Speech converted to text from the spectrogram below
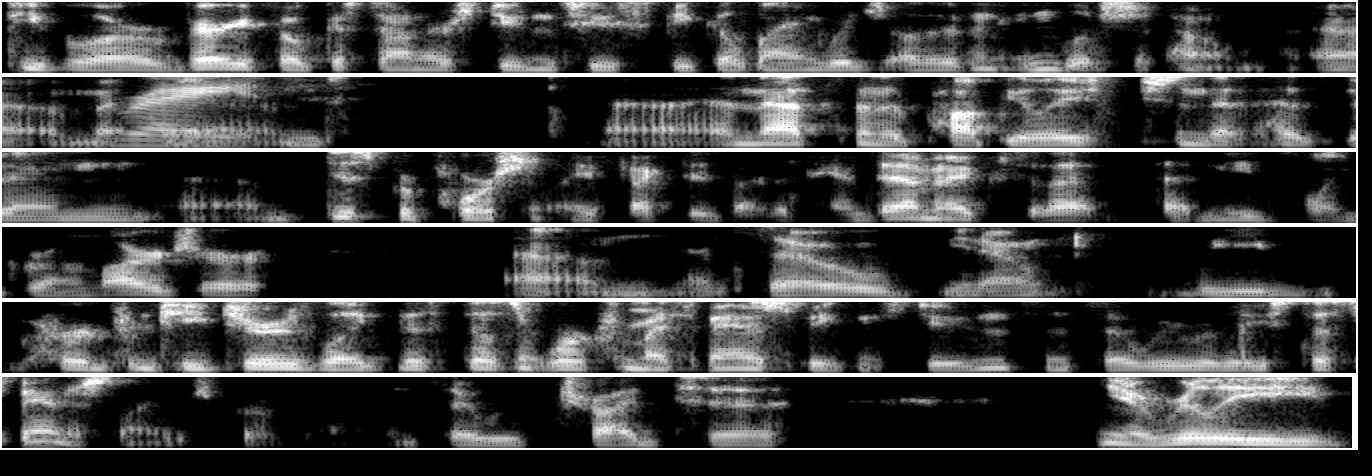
people are very focused on are students who speak a language other than English at home. Um, right. And, uh, and that's been a population that has been um, disproportionately affected by the pandemic. So that, that needs only grown larger. Um, and so, you know, we heard from teachers like this doesn't work for my Spanish speaking students. And so we released a Spanish language program. And so we've tried to, you know, really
